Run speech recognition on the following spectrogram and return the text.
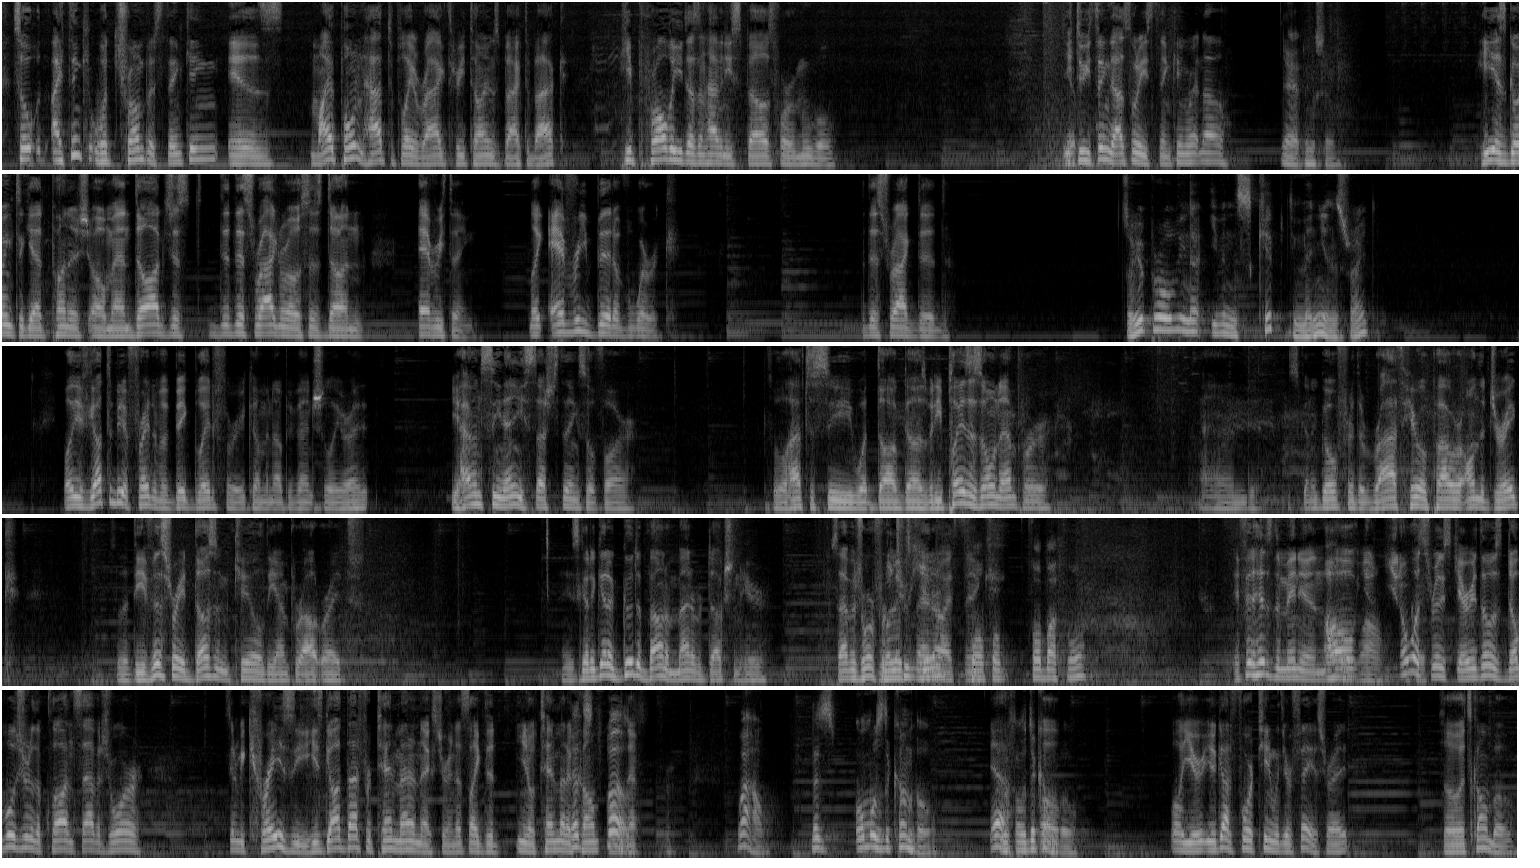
So I think what Trump is thinking is my opponent had to play Rag three times back to back. He probably doesn't have any spells for removal. Yep. Do you think that's what he's thinking right now? Yeah, I think so. He is going to get punished. Oh man, Dog just did this Ragnaros has done everything. Like every bit of work that this Rag did. So you probably not even skip the minions, right? Well, you've got to be afraid of a big Blade Flurry coming up eventually, right? You haven't seen any such thing so far. So we'll have to see what Dog does. But he plays his own Emperor. And he's going to go for the Wrath Hero Power on the Drake. So that the Eviscerate doesn't kill the Emperor outright. And he's going to get a good amount of mana reduction here. Savage Roar for two mana, I think. four, four by four? If it hits the minion, Oh, oh, wow. you know what's Okay. really scary though is double Druid of the Claw and Savage Roar. It's gonna be crazy. He's got that for ten mana next turn. That's like the you know ten mana That's combo. 12. that- Wow. That's almost the combo. Yeah. Without the well- combo. Well, you you got fourteen with your face, right? So it's combo.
